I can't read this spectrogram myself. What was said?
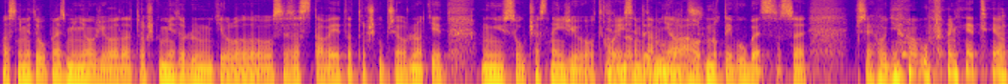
vlastně mi to úplně změnilo život a trošku mě to donutilo se zastavit a trošku přehodnotit můj současný život, který Hodnoty jsem tam měl vůbec. a hodnoty vůbec. To se přehodilo úplně tyjo,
